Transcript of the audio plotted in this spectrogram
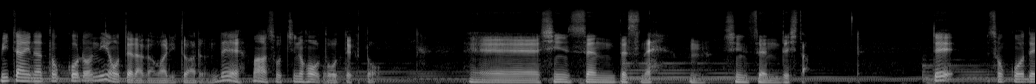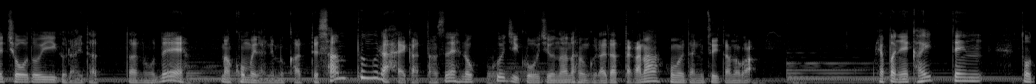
みたいなところにお寺が割とあるんでまあそっちの方を通っていくと、えー、新鮮ですね。うん新鮮でした。でそこでちょうどいいぐらいだったのでまあ、コメダに向かって3分ぐらい早かったんですね。6時57分ぐらいだったかな、コメダに着いたのが。やっぱね、開店と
